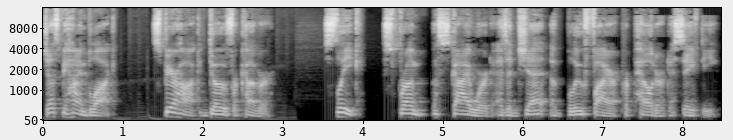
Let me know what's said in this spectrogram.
Just behind Block, Spearhawk dove for cover. Sleek sprung skyward as a jet of blue fire propelled her to safety.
